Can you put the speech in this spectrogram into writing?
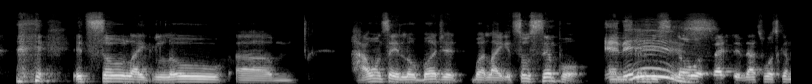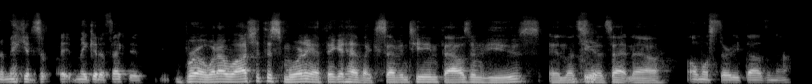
it's so like low. Um, I won't say low budget, but like it's so simple. and It it's gonna be so effective. That's what's gonna make it make it effective. bro when i watched it this morning i think it had like 17000 views and let's see Yeah. what it's at now Almost thirty thousand now.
